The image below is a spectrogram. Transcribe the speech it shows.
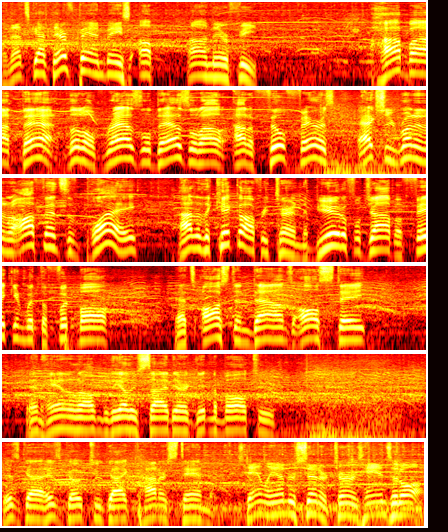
And that's got their fan base up on their feet. How about that? Little razzle dazzle out, out of Phil Ferris, actually running an offensive play out of the kickoff return. The beautiful job of faking with the football. That's Austin Downs, all state. And handing it off to the other side there, getting the ball to his guy, his go-to guy, Connor Stanley. Stanley under center, turns, hands it off.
